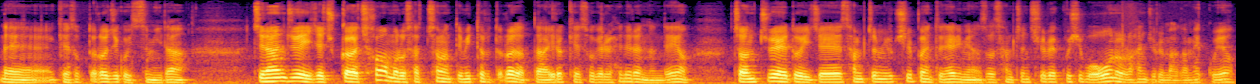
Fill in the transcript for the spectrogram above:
네, 계속 떨어지고 있습니다. 지난주에 이제 주가가 처음으로 4,000원대 밑으로 떨어졌다 이렇게 소개를 해드렸는데요. 전주에도 이제 3.67% 내리면서 3,795원으로 한 주를 마감했고요.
